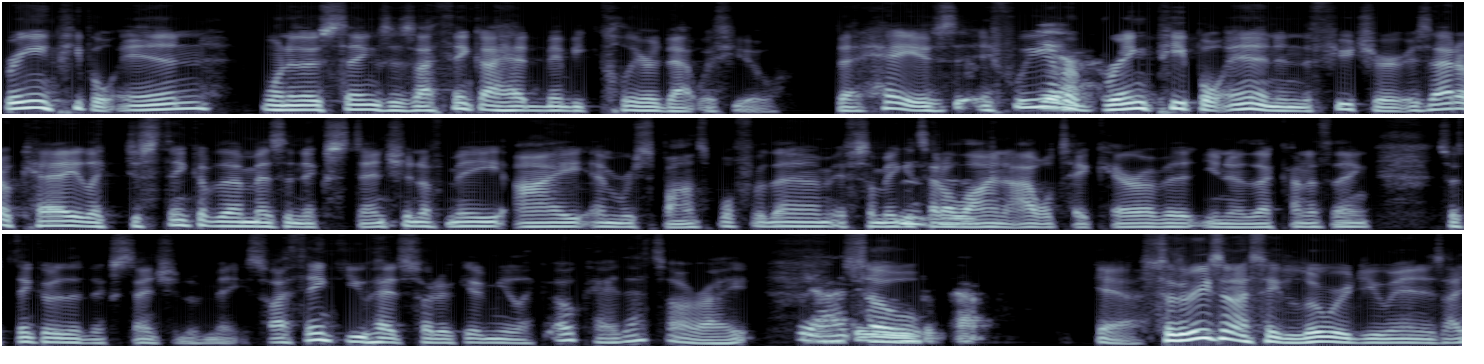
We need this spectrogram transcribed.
bringing people in one of those things is i think i had maybe cleared that with you that hey is if we yeah. ever bring people in in the future is that okay like just think of them as an extension of me i am responsible for them if somebody gets mm-hmm. out of mm-hmm. line i will take care of it you know that kind of thing so think of it as an extension of me so i think you had sort of given me like okay that's all right yeah I so that. yeah so the reason i say lured you in is i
